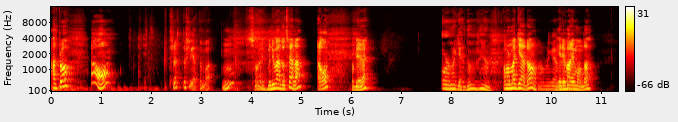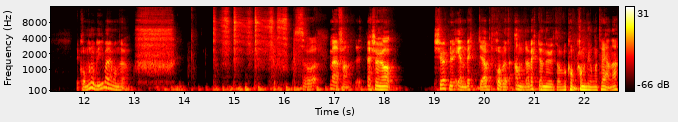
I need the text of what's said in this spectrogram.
Allt bra? Ja. Trött och sliten bara. Mm, sorry. Men du var ändå träna? Ja. Vad blir det? Armageddon igen. Armageddon. Armageddon. Är det varje måndag? Det kommer nog bli varje måndag. Så, men fan. Eftersom jag kört nu en vecka, påbörjat andra veckan nu utav att kom, komma igång och träna.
